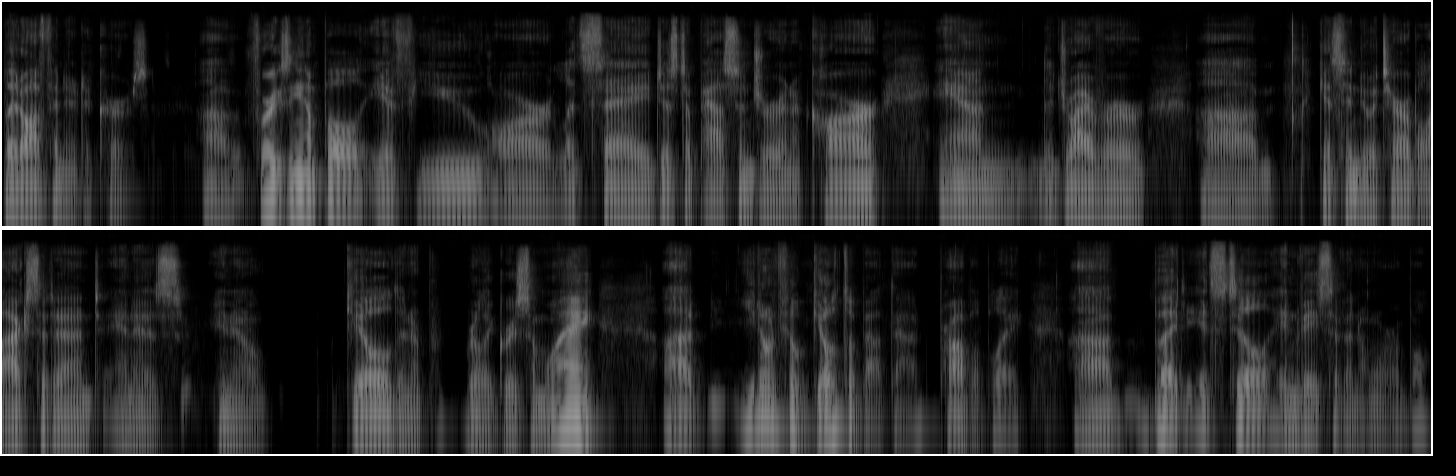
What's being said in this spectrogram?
but often it occurs. Uh, for example, if you are, let's say, just a passenger in a car and the driver um, gets into a terrible accident and is, you know, killed in a really gruesome way, uh, you don't feel guilt about that, probably, uh, but it's still invasive and horrible.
